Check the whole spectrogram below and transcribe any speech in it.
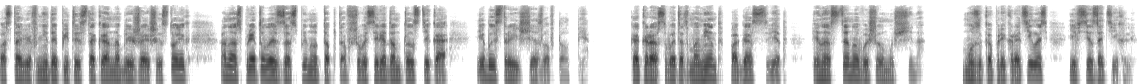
Поставив недопитый стакан на ближайший столик, она спряталась за спину топтавшегося рядом толстяка и быстро исчезла в толпе. Как раз в этот момент погас свет, и на сцену вышел мужчина. Музыка прекратилась, и все затихли.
